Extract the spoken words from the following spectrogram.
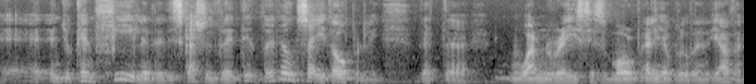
uh, and you can feel in the discussions, they, they don't say it openly, that uh, one race is more valuable than the other,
